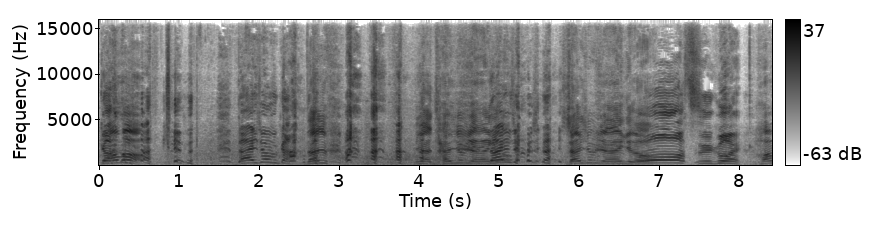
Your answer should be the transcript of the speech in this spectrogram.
頑張大丈夫か？大丈夫。いや大丈夫じゃないけど。大丈夫じゃない大丈夫じゃないけど。おおすごい。ここ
